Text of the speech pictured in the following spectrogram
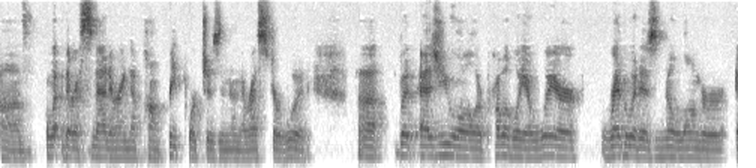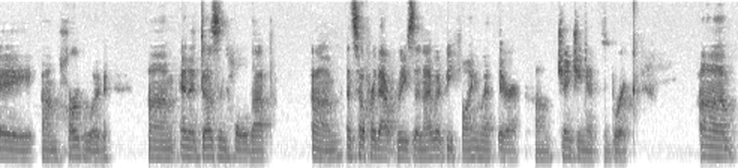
um, they're a smattering of concrete porches, and then the rest are wood. Uh, but as you all are probably aware, redwood is no longer a um, hardwood, um, and it doesn't hold up um, and so for that reason, I would be fine with their um, changing it to brick. Um,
